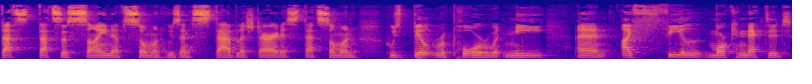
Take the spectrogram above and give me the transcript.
that's that's a sign of someone who's an established artist. That's someone who's built rapport with me, and I feel more connected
